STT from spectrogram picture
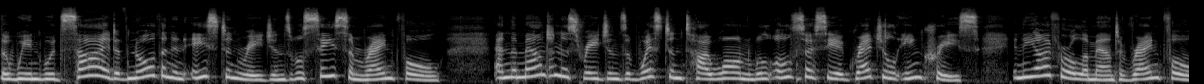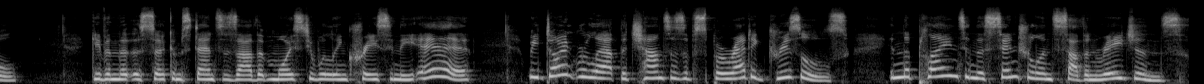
，The windward side of northern and eastern regions will see some rainfall, and the mountainous regions of western Taiwan will also see a gradual increase in the overall amount of rainfall. Given that the circumstances are that moisture will increase in the air, we don't rule out the chances of sporadic drizzles in the plains in the central and southern regions.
